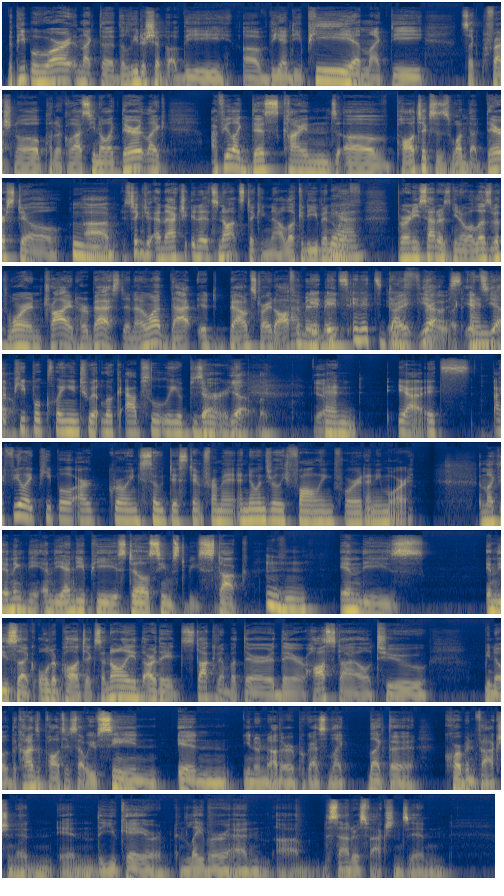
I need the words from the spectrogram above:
the people who are in like the the leadership of the of the NDP and like the it's like professional political class you know like they're like I feel like this kind of politics is one that they're still um, sticking to, and actually, and it's not sticking now. Look at even Yeah. with Bernie Sanders. You know, Elizabeth Warren tried her best, and I want that it bounced right off him, and it, It- made it's in its death right? Yeah, throes, like, and yeah, the people clinging to it look absolutely yeah, absurd. yeah, like yeah, And yeah, it's. I feel like people are growing so distant from it, and no one's really falling for it anymore. and like I think the and the NDP still seems to be stuck in these in these like older politics, and not only are they stuck in them, but they're they're hostile to you know the kinds of politics that we've seen in you know in other progressive like like the Corbyn faction in in the UK or in Labour and um, the Sanders factions in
